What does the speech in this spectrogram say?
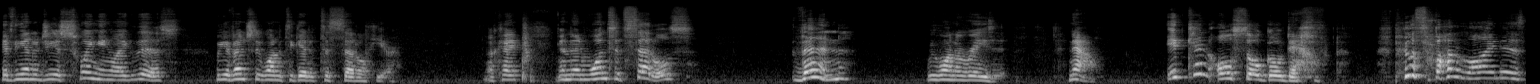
if the energy is swinging like this, we eventually wanted to get it to settle here. Okay, and then once it settles, then we want to raise it. Now, it can also go down. because the bottom line is,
